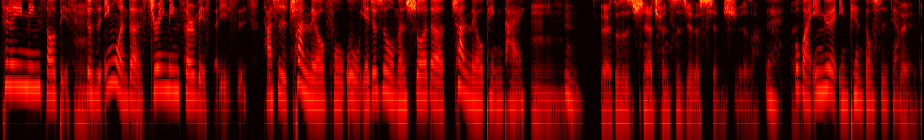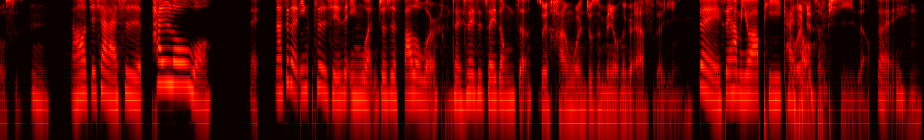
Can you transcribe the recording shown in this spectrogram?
streaming service，就是英文的 streaming service 的意思，它是串流服务，也就是我们说的串流平台。嗯嗯嗯，对，这是现在全世界的显学了。对，不管音乐、影片都是这样。对，都是。嗯，然后接下来是 follow。那这个英字其实是英文，就是 follower，对，所以是追踪者。所以韩文就是没有那个 f 的音。对，所以他们又要 p 开头，变成 p 这样。对，嗯，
